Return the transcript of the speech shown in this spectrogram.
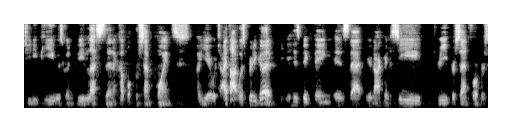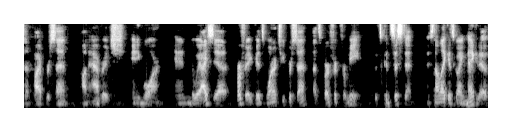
GDP was going to be less than a couple percent points a year, which I thought was pretty good his big thing is that you're not going to see 3%, 4%, 5% on average anymore. And the way I see it, perfect. It's one or 2%. That's perfect for me. It's consistent. It's not like it's going negative.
